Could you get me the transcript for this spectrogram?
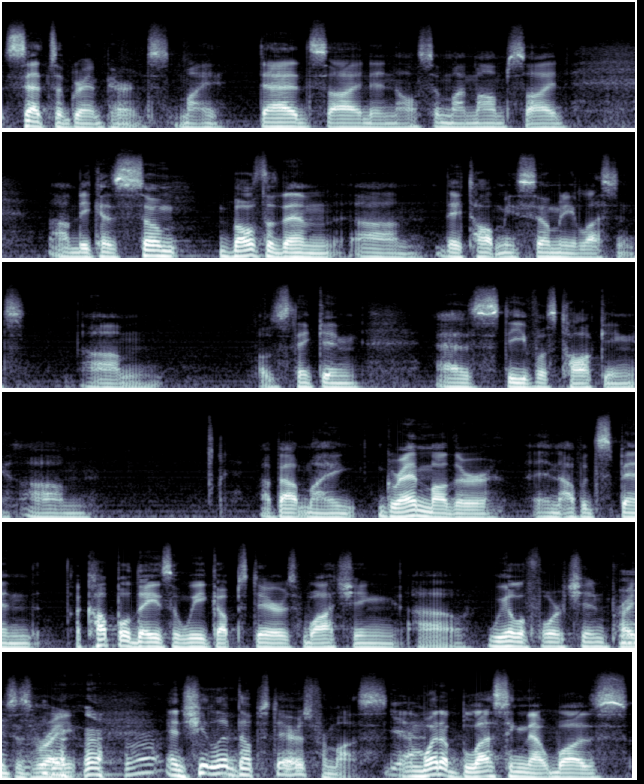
sets of grandparents, my dad's side and also my mom's side, um, because so both of them um, they taught me so many lessons. Um, I was thinking, as Steve was talking um, about my grandmother, and I would spend a couple days a week upstairs watching uh, Wheel of Fortune, Price is Right, and she lived upstairs from us. Yeah. And what a blessing that was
